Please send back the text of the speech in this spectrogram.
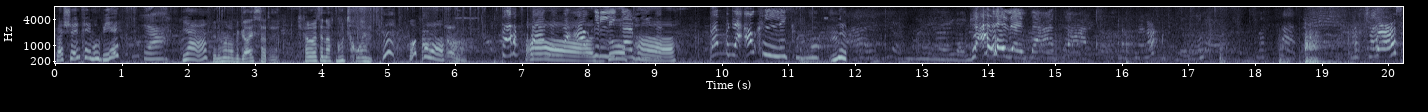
War schön Playmobil? Ja. Ja. Ich bin immer noch begeistert, ey. Ich kann heute Nacht gut träumen. Hoppala. Papa, Oh, super. Macht Spaß?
